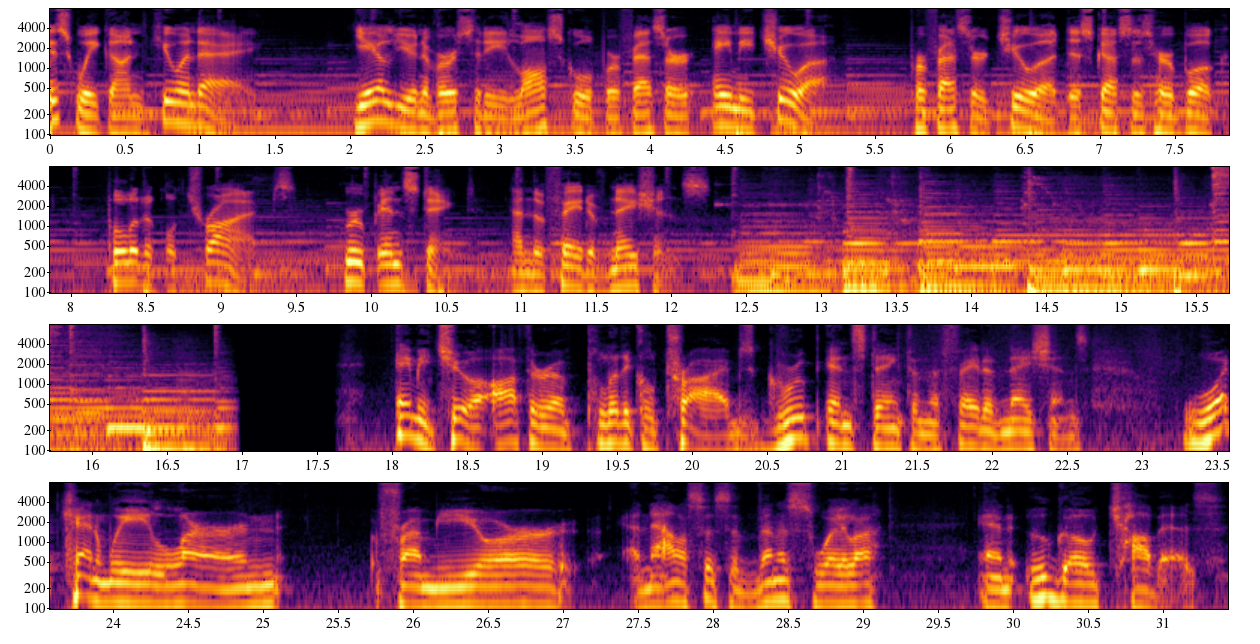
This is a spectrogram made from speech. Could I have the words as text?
This week on Q&A, Yale University Law School professor Amy Chua. Professor Chua discusses her book Political Tribes: Group Instinct and the Fate of Nations. Amy Chua, author of Political Tribes, Group Instinct and the Fate of Nations. What can we learn from your analysis of Venezuela and Hugo Chavez?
